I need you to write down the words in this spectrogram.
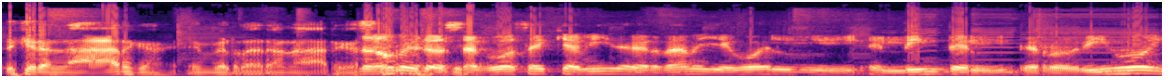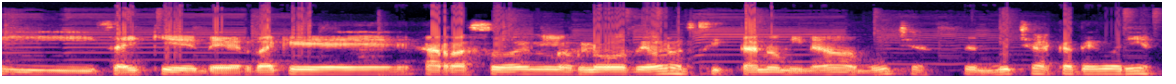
Es que era larga, en verdad era larga. No, sí. pero sacó, sabes que a mí de verdad me llegó el, el link del, de Rodrigo y sabes que de verdad que arrasó en los Globos de Oro, sí está nominado a muchas, en muchas categorías.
